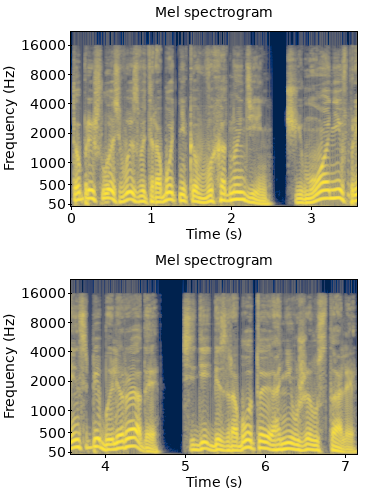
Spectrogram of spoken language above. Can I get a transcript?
то пришлось вызвать работников в выходной день, чему они, в принципе, были рады. Сидеть без работы они уже устали.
